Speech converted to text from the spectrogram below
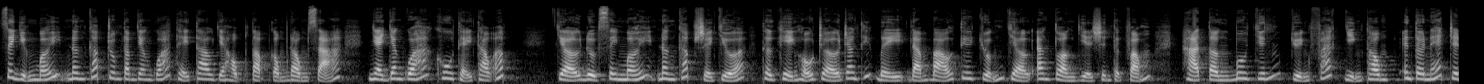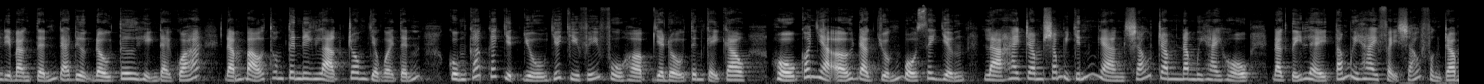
xây dựng mới nâng cấp trung tâm văn hóa thể thao và học tập cộng đồng xã, nhà văn hóa khu thể thao ấp, chợ được xây mới, nâng cấp sửa chữa, thực hiện hỗ trợ trang thiết bị đảm bảo tiêu chuẩn chợ an toàn vệ sinh thực phẩm. Hạ tầng bưu chính, chuyển phát, diễn thông, Internet trên địa bàn tỉnh đã được đầu tư hiện đại hóa, đảm bảo thông tin liên lạc trong và ngoài tỉnh, cung cấp các dịch vụ với chi phí phù hợp và độ tin cậy cao. Hộ có nhà ở đạt chuẩn Bộ Xây dựng là 269.652 hộ, đạt tỷ lệ 82,6%.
